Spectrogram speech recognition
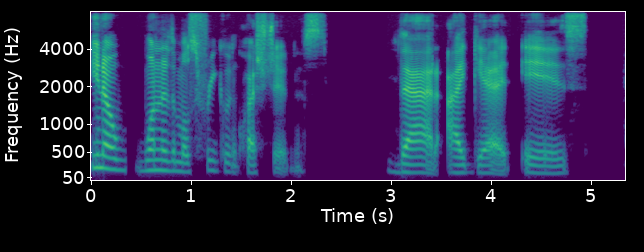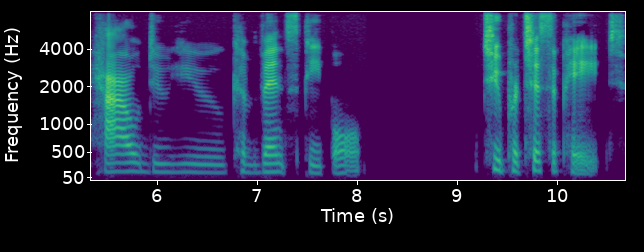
you know one of the most frequent questions that I get is how do you convince people to participate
